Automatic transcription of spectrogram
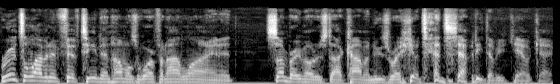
routes 11 and 15 in Hummel's Wharf, and online at sunburymotors.com and News Radio 1070 WKOK.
